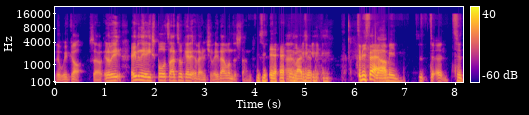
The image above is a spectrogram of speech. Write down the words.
that we've got. So it'll be even the esports lads will get it eventually. They'll understand. yeah, Um, imagine. to be fair, Yeah. I mean, to, to, to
